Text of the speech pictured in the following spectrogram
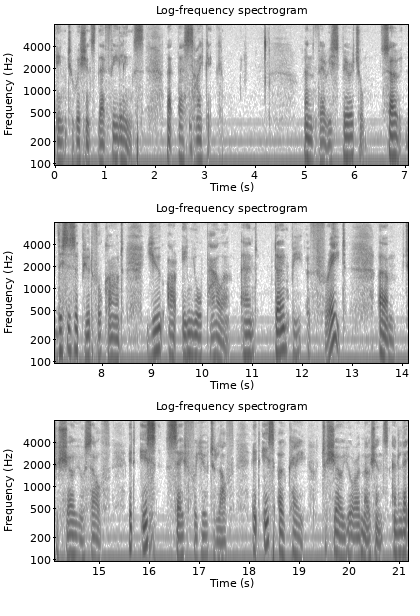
intuitions, their feelings, that they're psychic and very spiritual. So this is a beautiful card. You are in your power and don't be afraid um, to show yourself. It is safe for you to love. It is okay to show your emotions and let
